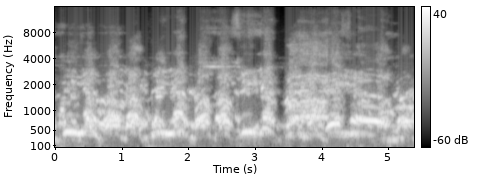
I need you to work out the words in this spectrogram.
Freedom! Freedom! Freedom!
